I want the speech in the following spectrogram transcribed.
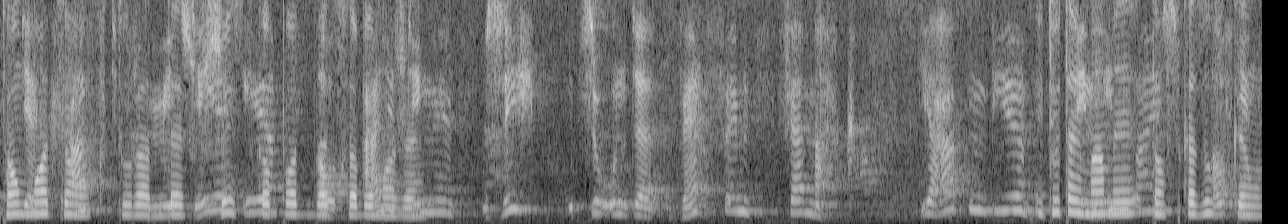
tą mocą, która też wszystko poddać sobie może. I tutaj mamy tą wskazówkę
